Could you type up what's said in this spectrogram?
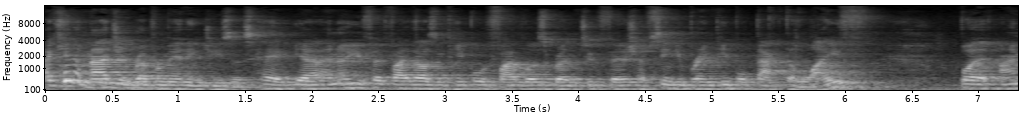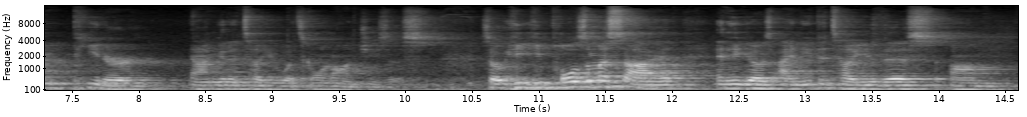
I can't imagine reprimanding Jesus. Hey, yeah, I know you fed 5,000 people with five loaves of bread and two fish. I've seen you bring people back to life. But I'm Peter, and I'm going to tell you what's going on, Jesus. So he, he pulls him aside, and he goes, I need to tell you this. Um,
